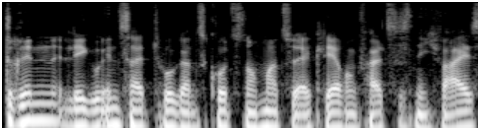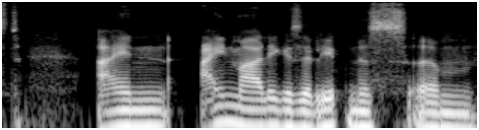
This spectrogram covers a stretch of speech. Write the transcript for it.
drin. Lego Inside Tour ganz kurz nochmal zur Erklärung, falls du es nicht weißt. Ein einmaliges Erlebnis, ähm,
